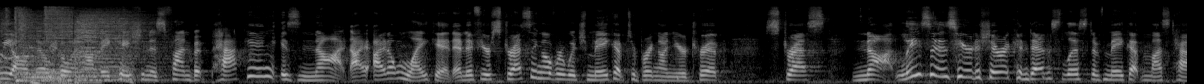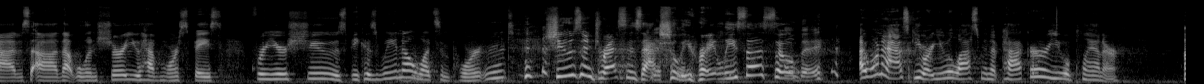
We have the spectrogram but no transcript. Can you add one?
We all know going on vacation is fun, but packing is not. I, I don't like it. And if you're stressing over which makeup to bring on your trip, stress not. Lisa is here to share a condensed list of makeup must-haves uh, that will ensure you have more space for your shoes because we know what's important. shoes and dresses, actually, right, Lisa? So. I want to ask you, are you a last-minute packer or are you a planner?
